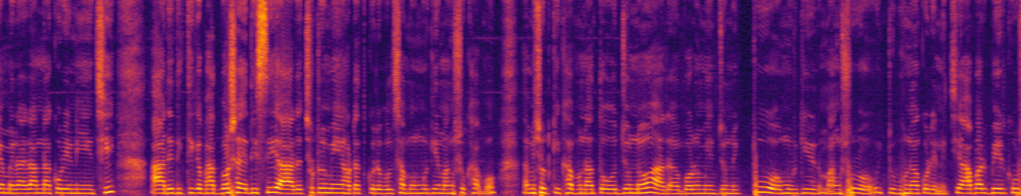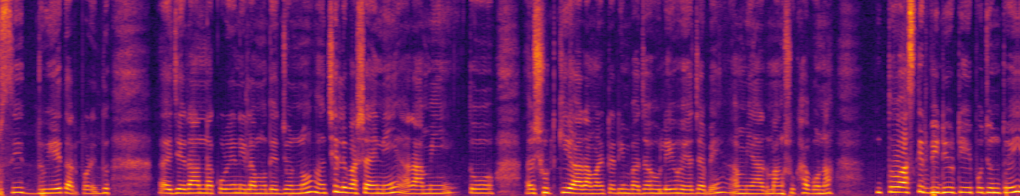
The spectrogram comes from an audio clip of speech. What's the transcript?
ক্যামেরায় রান্না করে নিয়েছি। আর এদিক থেকে ভাত বসায় দিছি। আর ছোটো মেয়ে হঠাৎ করে বলছে, আম্মু, মুরগির মাংস খাব। আমি শুটকি খাব না তো ওর জন্য। আর বড় মেয়ের জন্য একটু মুরগির মাংস একটু ভুনা করে নিচ্ছি। আবার বের করছি, ধুয়ে তারপরে এই যে রান্না করে নিলাম ওদের জন্য। ছেলে বাসায় নেই আর আমি তো শুটকি আর আমার একটা ডিম ভাজা হলেই হয়ে যাবে। আমি আর মাংস খাব না। তো আজকের ভিডিওটি এই পর্যন্তই।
